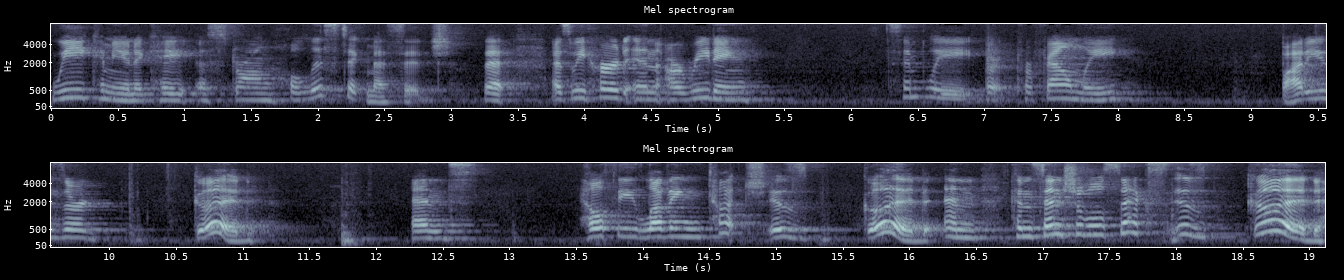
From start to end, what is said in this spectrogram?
We communicate a strong holistic message that, as we heard in our reading, simply but profoundly, bodies are good. And healthy, loving touch is good. And consensual sex is good.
